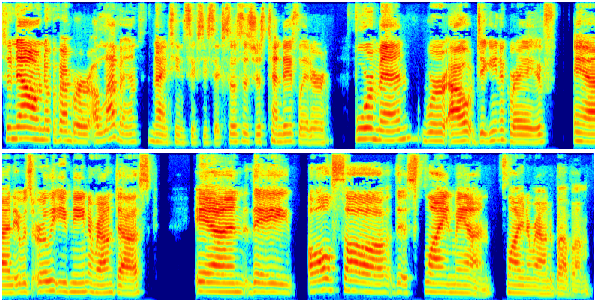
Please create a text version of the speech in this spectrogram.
So now, November 11th, 1966, so this is just 10 days later, four men were out digging a grave, and it was early evening around dusk. And they all saw this flying man flying around above them.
